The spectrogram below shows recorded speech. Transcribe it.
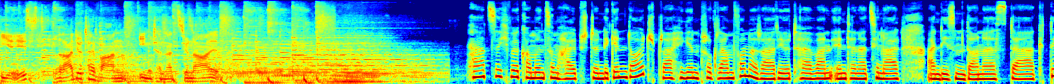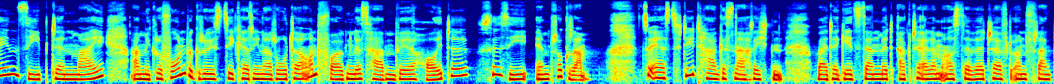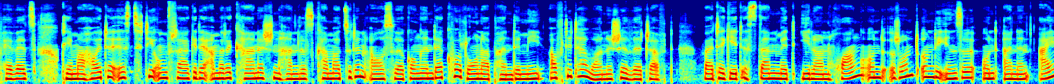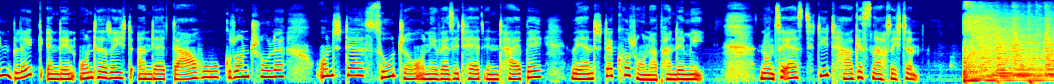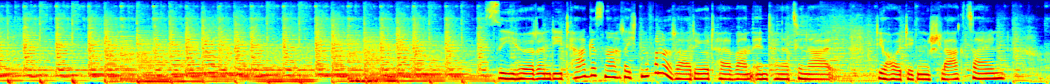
Hier ist Radio Taiwan International. Herzlich willkommen zum halbstündigen deutschsprachigen Programm von Radio Taiwan International an diesem Donnerstag, den 7. Mai. Am Mikrofon begrüßt Sie Karina Rother und Folgendes haben wir heute für Sie im Programm. Zuerst die Tagesnachrichten. Weiter geht's dann mit Aktuellem aus der Wirtschaft und Frank Pewitz. Thema heute ist die Umfrage der amerikanischen Handelskammer zu den Auswirkungen der Corona-Pandemie auf die taiwanische Wirtschaft. Weiter geht es dann mit Elon Huang und rund um die Insel und einen Einblick in den Unterricht an der Dahu Grundschule und der Suzhou Universität in Taipei während der Corona-Pandemie. Nun zuerst die Tagesnachrichten. Sie hören die Tagesnachrichten von Radio Taiwan International. Die heutigen Schlagzeilen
